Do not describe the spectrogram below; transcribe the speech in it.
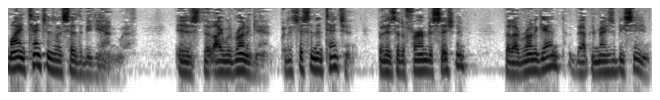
my intention, as I said to begin with, is that I would run again, but it's just an intention. But is it a firm decision that I run again? That remains to be seen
